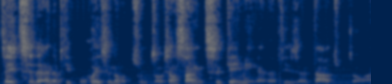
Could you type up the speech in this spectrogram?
这一次的 NFT 不会是那么主轴，像上一次 gaming NFT 是很大的主轴啊。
